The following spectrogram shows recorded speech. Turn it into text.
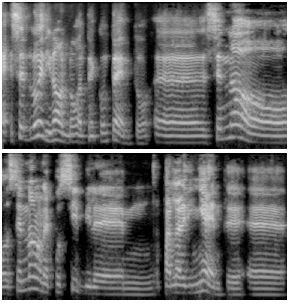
Eh, se lo vedi nonno quanto è contento, eh, se, no, se no non è possibile mh, parlare di niente eh,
